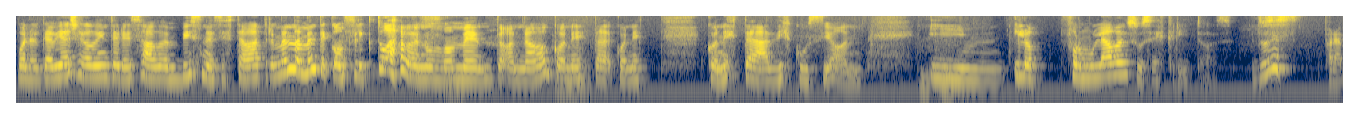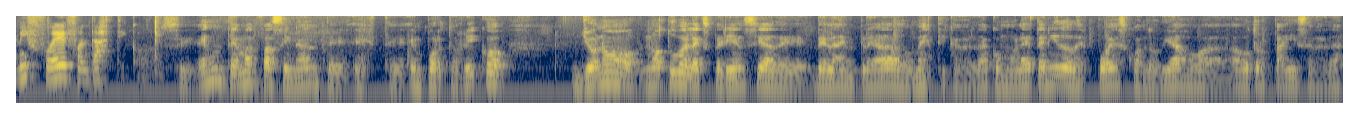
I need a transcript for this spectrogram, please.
bueno, el que había llegado interesado en business estaba tremendamente conflictuado en un momento, ¿no? Con esta, con este, con esta discusión y, lo formulaba en sus escritos. Entonces, para mí fue fantástico. Sí, es un tema fascinante. Este, en Puerto Rico yo no, no tuve la experiencia de, la empleada doméstica, ¿verdad? Como la he tenido después cuando viajo a, a otros países, ¿verdad?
